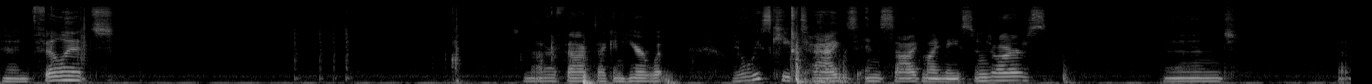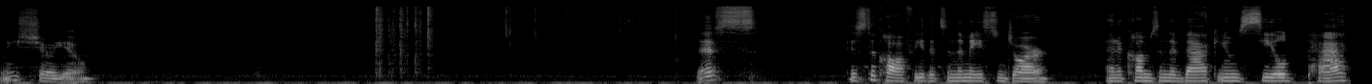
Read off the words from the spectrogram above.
and fill it. As a matter of fact, I can hear what I always keep tags inside my mason jars. And let me show you. This is the coffee that's in the mason jar and it comes in the vacuum sealed pack.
